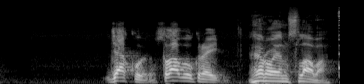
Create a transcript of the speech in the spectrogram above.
Дякую. Слава Україні! Героям слава!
